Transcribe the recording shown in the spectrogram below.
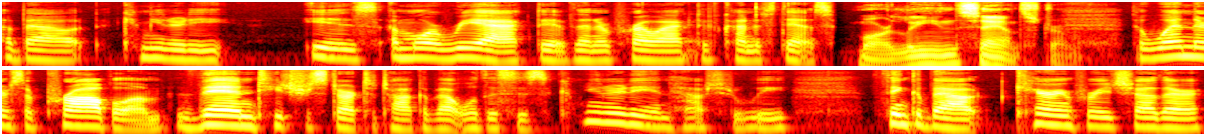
about community is a more reactive than a proactive kind of stance. Marlene Sandstrom. So when there's a problem, then teachers start to talk about, well, this is a community, and how should we think about caring for each other.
